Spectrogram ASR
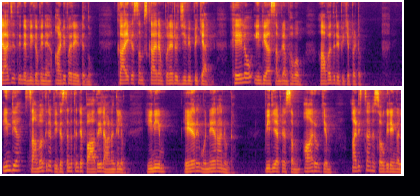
രാജ്യത്തിന്റെ മികവിന് അടിവരയിട്ടുന്നു കായിക സംസ്കാരം പുനരുജ്ജീവിപ്പിക്കാൻ ഖേലോ ഇന്ത്യ സംരംഭവും അവതരിപ്പിക്കപ്പെട്ടു. ഇന്ത്യ സമഗ്ര വികസനത്തിന്റെ പാതയിലാണെങ്കിലും ഇനിയും ഏറെ മുന്നേറാനുണ്ട്. വിദ്യാഭ്യാസം ആരോഗ്യം അടിസ്ഥാന സൗകര്യങ്ങൾ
